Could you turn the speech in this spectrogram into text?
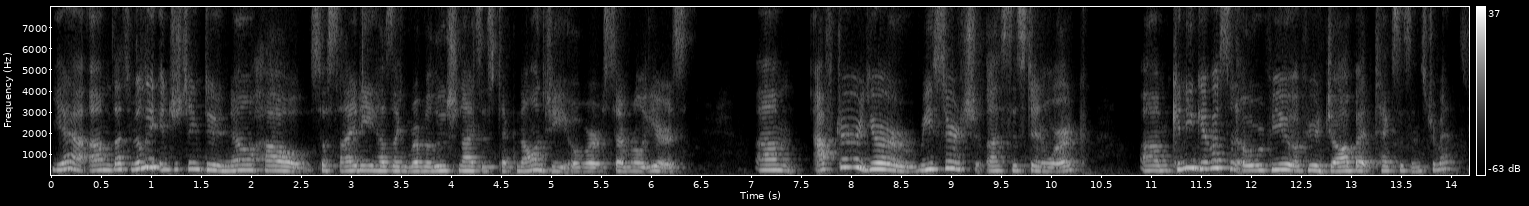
Yeah, um, that's really interesting to know how society has like revolutionized its technology over several years. Um, after your research assistant work, um, can you give us an overview of your job at Texas Instruments?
